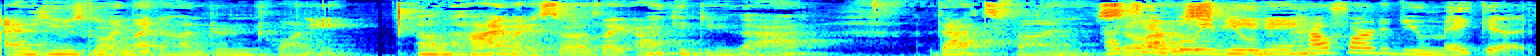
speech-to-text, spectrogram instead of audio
and he was going like 120 on the highway. So I was like, I could do that. That's fun. I So can't was believe speeding. you. How far did you make it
